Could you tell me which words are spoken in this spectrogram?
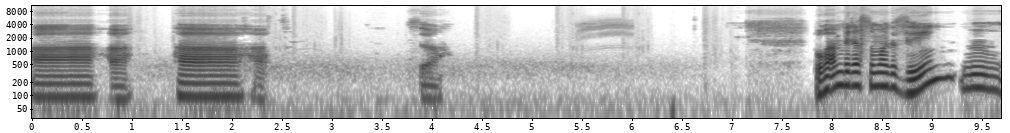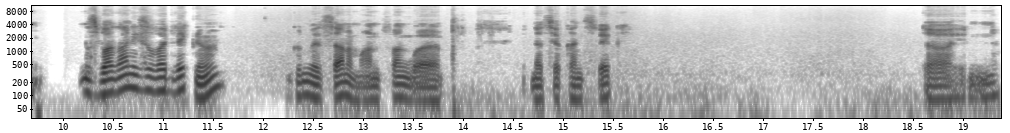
ha, ha. So. Wo haben wir das nochmal gesehen? Hm, das war gar nicht so weit weg, ne? Dann können wir jetzt da nochmal anfangen, weil das ja kein Zweck. dahin.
